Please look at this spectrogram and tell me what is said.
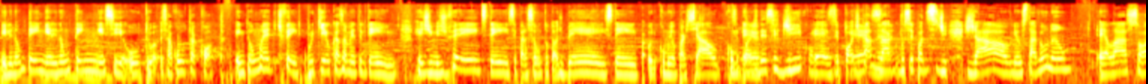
Ele não tem, ele não tem esse outro, essa outra cota. Então é diferente, porque o casamento ele tem regimes diferentes, tem separação total de bens, tem comunhão parcial. Com, você pode é, decidir como é, você, você pode quer, casar, né? você pode decidir. Já a união estável não ela só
